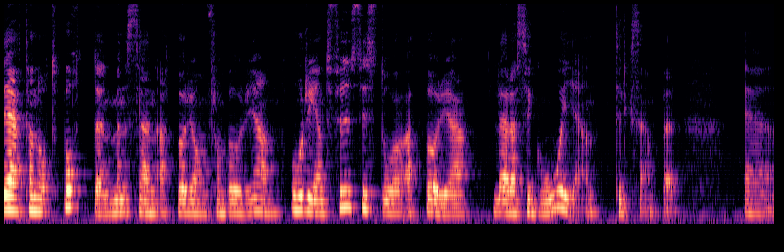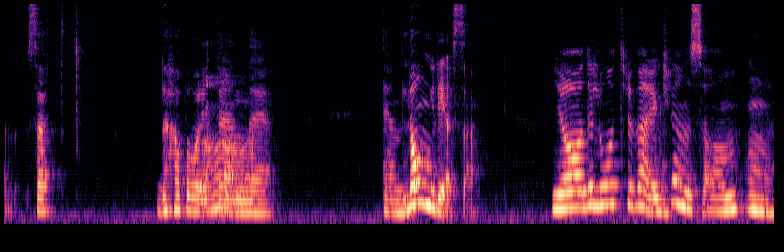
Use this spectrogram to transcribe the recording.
det är att ha nått botten men sen att börja om från början. Och rent fysiskt då att börja lära sig gå igen till exempel. Eh, så att det har varit ah. en, eh, en lång resa. Ja, det låter det verkligen mm. som. Mm.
